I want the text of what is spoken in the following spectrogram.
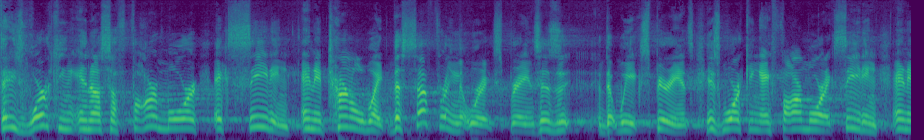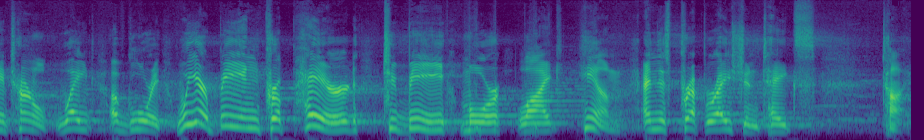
that He's working in us a far more exceeding and eternal weight. The suffering that we're experiencing, that we experience, is working a far more exceeding and eternal weight of glory. We are being prepared to be more like Him, and this preparation takes time.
